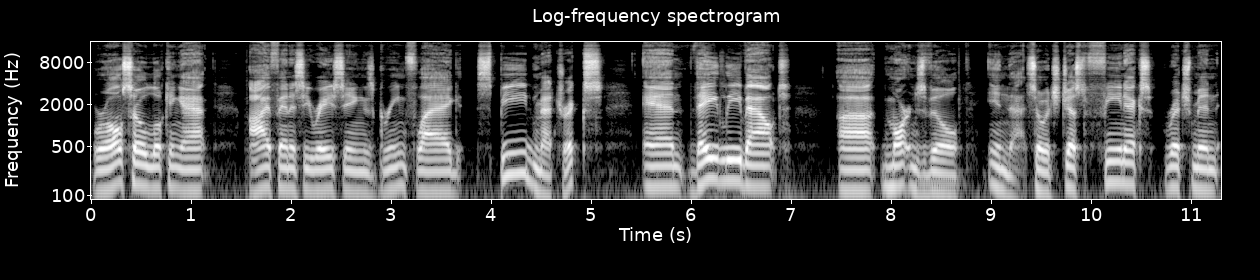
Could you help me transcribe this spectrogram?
we're also looking at iFantasy Racing's green flag speed metrics, and they leave out uh, Martinsville in that. So it's just Phoenix, Richmond,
